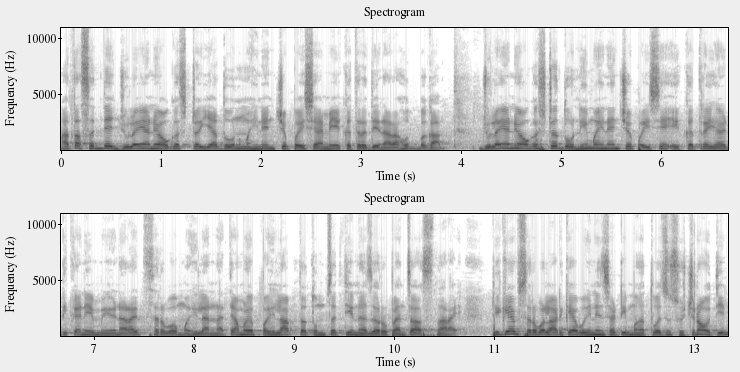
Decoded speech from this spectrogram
आता सध्या जुलै आणि ऑगस्ट या दोन महिन्यांचे पैसे आम्ही एकत्र देणार आहोत. बघा जुलै आणि ऑगस्ट दोन्ही महिन्यांचे पैसे एकत्र या ठिकाणी मिळणार आहेत सर्व महिलांना. त्यामुळे पहिला हप्ता तुमचा तीन हजार रुपयांचा असणार आहे. ठीक आहे सर्व लाडक्या बहिणींसाठी महत्त्वाची सूचना होती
